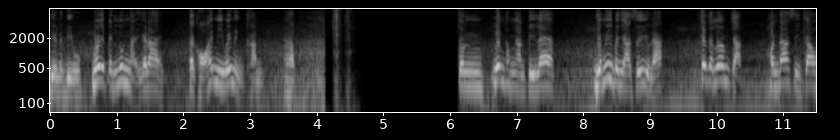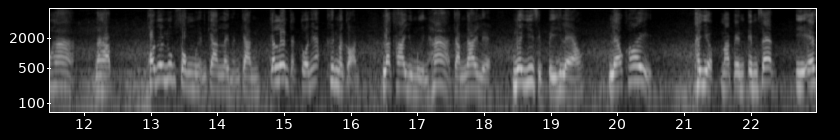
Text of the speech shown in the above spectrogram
BMW ไม่ว่าจะเป็นรุ่นไหนก็ได้ แต่ขอให้มีไว้หนึ่งคันนะครับ จนเริ่มทำงานปีแรก ยังไม่มีปัญญาซื้ออยู่แล้ว ก็จะเริ่มจาก Honda 495 นะครับ เพราะด้วยรูปทรงเหมือนกันอะไรเหมือนกัน ก็เริ่มจากตัวนี้ขึ้นมาก่อน ราคาอยู่ 1 5ื่นจำได้เลยเมื่อ 20 ปีที่แล้ว แล้วค่อยขยับมาเป็น MZ ES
